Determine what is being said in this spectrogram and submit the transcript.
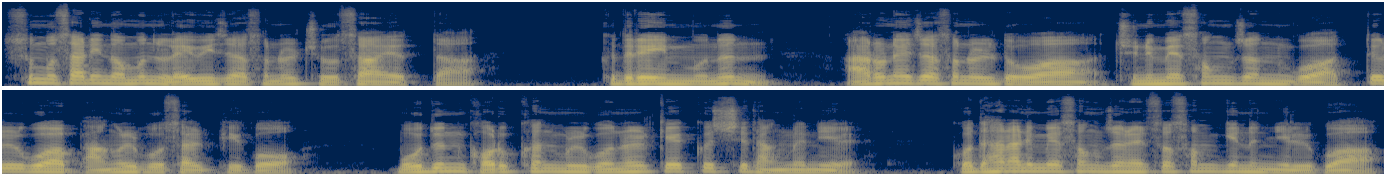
스무 살이 넘은 레위 자손을 조사하였다. 그들의 임무는 아론의 자손을 도와 주님의 성전과 뜰과 방을 보살피고 모든 거룩한 물건을 깨끗이 닦는 일, 곧 하나님의 성전에서 섬기는 일과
